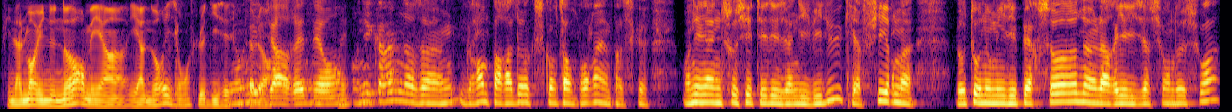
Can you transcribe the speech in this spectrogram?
finalement une norme et un, et un horizon, je le disais tout à l'heure. On est quand même dans un grand paradoxe contemporain, parce qu'on est dans une société des individus qui affirme l'autonomie des personnes, la réalisation de soi,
